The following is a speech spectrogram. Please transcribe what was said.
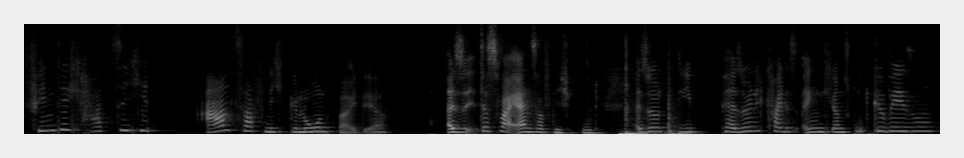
finde ich, hat sich jetzt ernsthaft nicht gelohnt bei der. Also, das war ernsthaft nicht gut. Also, die Persönlichkeit ist eigentlich ganz gut gewesen.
